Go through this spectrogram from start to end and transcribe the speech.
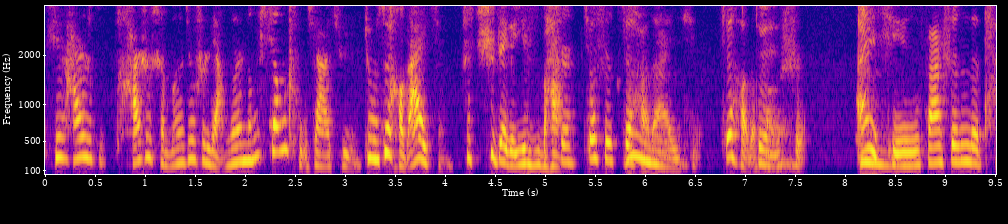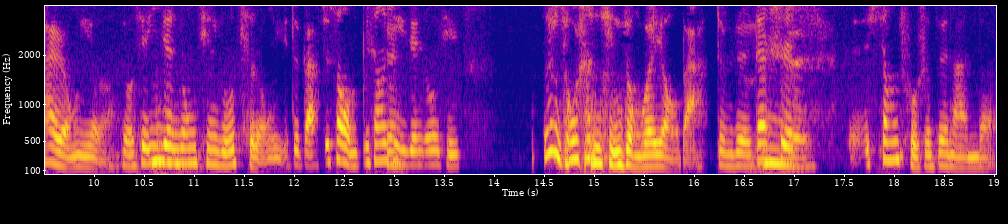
其实还是还是什么呢？就是两个人能相处下去，就是最好的爱情，是是这个意思吧？是，就是最好的爱情，最好的方式。爱情发生的太容易了，有些一见钟情如此容易，对吧？就算我们不相信一见钟情。日久生情总归有吧，对不对？但是相处是最难的，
